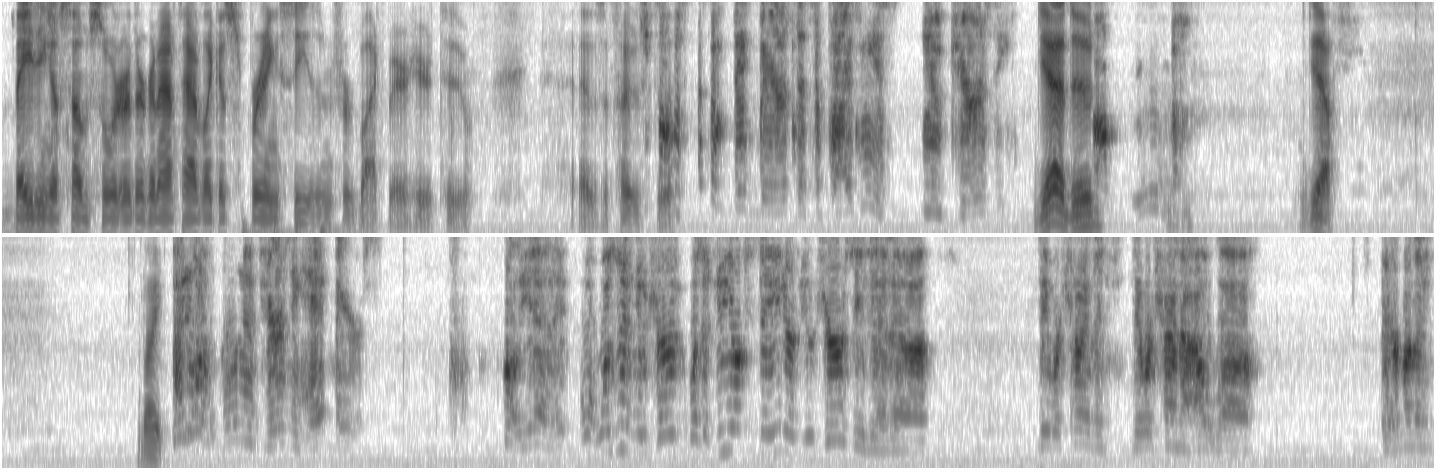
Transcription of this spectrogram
baiting of some sort, or they're going to have to have like a spring season for black bear here too, as opposed to some big bears that surprised me is New Jersey. yeah, dude, yeah. Like I didn't know New Jersey had bears. Well, yeah. It, wasn't it New Jersey? Was it New York State or New Jersey that uh, they were trying to they were trying to outlaw bear hunting?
